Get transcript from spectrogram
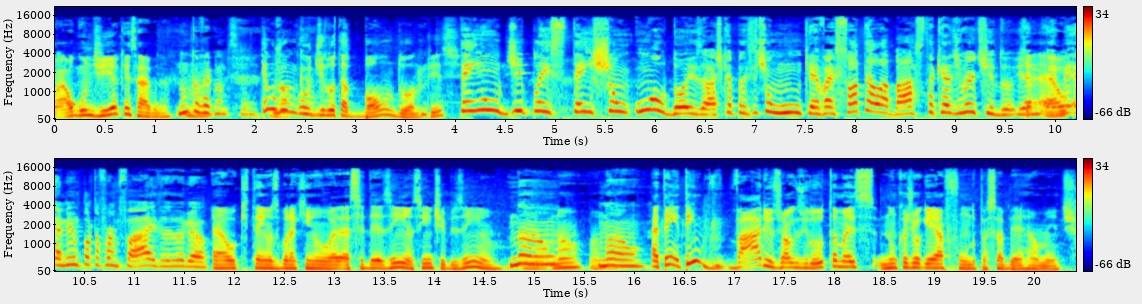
algum dia, quem sabe, né? Nunca vai acontecer. Tem um jogo Nunca. de luta bom do One Piece? Tem um de PlayStation 1 ou 2, eu acho que é PlayStation 1, que é vai só tela basta, que é divertido. E Que é, é é o- me- é meio um platform fighter, é legal. É o que tem os bonequinhos SDzinho, assim, tibizinho? Não, Não? não. não. É, tem, tem vários jogos de luta, mas nunca joguei a fundo pra saber, realmente.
